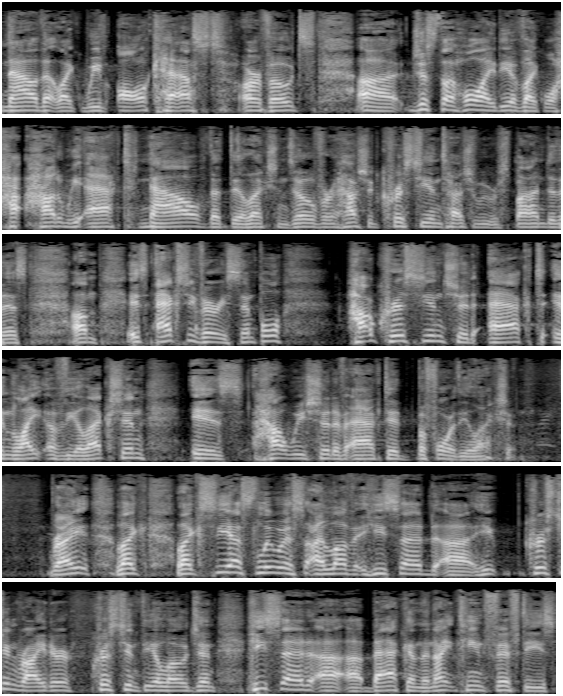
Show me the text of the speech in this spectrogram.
now that like we've all cast our votes uh, just the whole idea of like well how, how, do we act now that the election's over? How should christians how should we respond to this? Um, it's actually very simple. How christians should act in light of the election is how we should have acted before the election right? Like, like C.S. Lewis, I love it. He said, uh, he, Christian writer, Christian theologian, he said uh, uh, back in the 1950s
